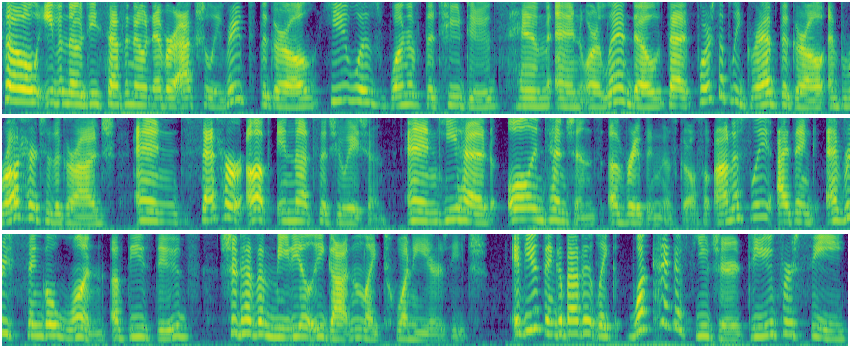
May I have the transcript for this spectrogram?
So, even though DeStefano never actually raped the girl, he was one of the two dudes, him and Orlando, that forcibly grabbed the girl and brought her to the garage and set her up in that situation. And he had all intentions of raping this girl. So, honestly, I think every single one of these dudes should have immediately gotten like 20 years each if you think about it, like, what kind of future do you foresee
